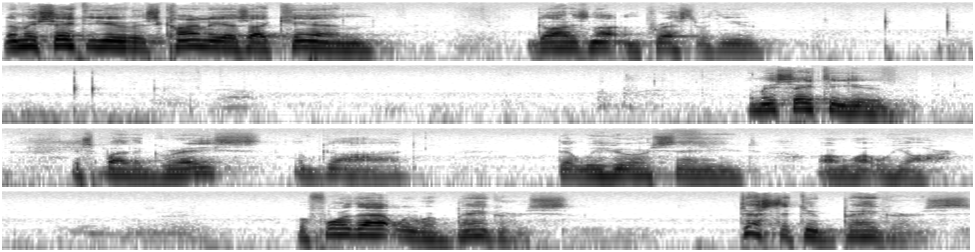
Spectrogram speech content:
Let me say to you as kindly as I can God is not impressed with you. Let me say to you, it's by the grace of God that we who are saved are what we are. Before that, we were beggars, destitute beggars.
